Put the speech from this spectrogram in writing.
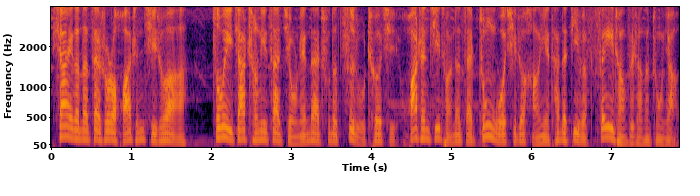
下一个呢，再说说华晨汽车啊，作为一家成立在九十年代初的自主车企，华晨集团呢，在中国汽车行业它的地位非常非常的重要。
